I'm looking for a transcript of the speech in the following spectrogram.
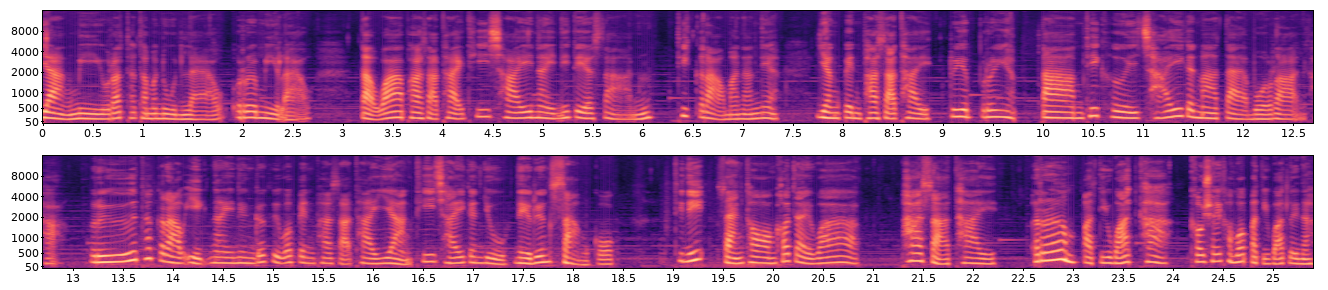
อย่างมีรัฐธรรมนูญแล้ว เริ่มมีแล้ว แต่ว่าภาษาไทยที่ใช้ในนิตยสารที่กล่าวมานั้นเนี่ยยังเป็นภาษาไทยเรียบๆตามที่เคยใช้กันมาแต่โบราณค่ะ หรือถ้ากล่าวอีกในหนึ่งก็คือว่าเป็นภาษาไทยอย่างที่ใช้กันอยู่ในเรื่องสามก๊กทีนี้แสงทองเข้าใจว่า ภาษาไทยเริ่มปฏิวัติค่ะ เขาใช้คำว่าปฏิวัติเลยนะ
